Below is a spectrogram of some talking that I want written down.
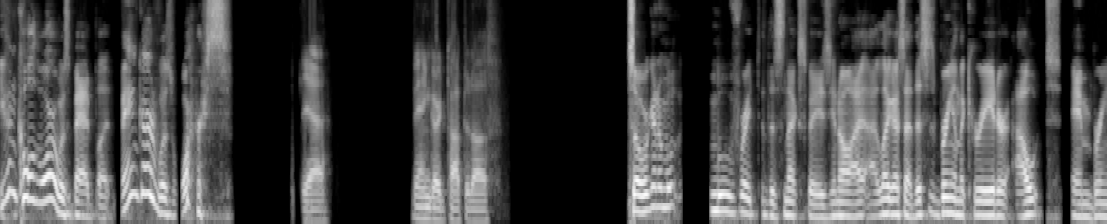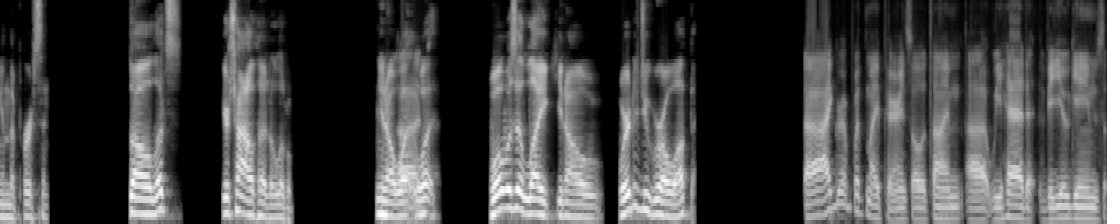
Even Cold War was bad, but Vanguard was worse. Yeah. Vanguard topped it off. So we're gonna move move right to this next phase. You know, I, I like I said, this is bringing the creator out and bringing the person. So let's your childhood a little. You know what Uh, what what was it like? You know, where did you grow up? Uh, I grew up with my parents all the time. Uh, we had video games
